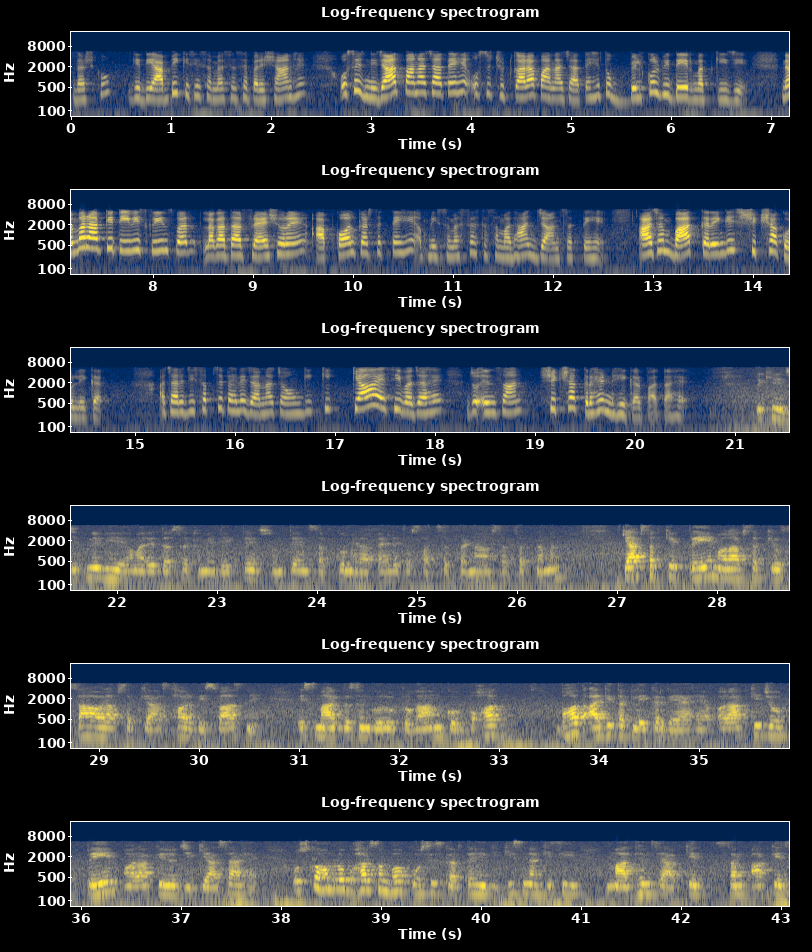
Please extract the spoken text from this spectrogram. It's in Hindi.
दर्शकों, यदि आप भी किसी समस्या से परेशान हैं उससे निजात पाना चाहते हैं उससे छुटकारा पाना चाहते हैं तो बिल्कुल भी देर मत कीजिए। नंबर आपके टीवी स्क्रीन पर लगातार फ्लैश हो रहे हैं, आप कॉल कर सकते हैं, अपनी समस्या का समाधान जान सकते हैं। आज हम बात करेंगे शिक्षा को लेकर। आचार्य जी, सबसे पहले जानना चाहूँगी कि क्या ऐसी वजह है जो इंसान शिक्षा ग्रहण नहीं कर पाता है? देखिए जितने भी हमारे दर्शक हमें देखते हैं सुनते हैं सबको मेरा पहले तो सत सत प्रणाम सत सत नमन। कि आप सबके प्रेम और आप सबके उत्साह और आप सबकी आस्था और विश्वास ने इस मार्गदर्शन गुरु प्रोग्राम को बहुत बहुत आगे तक लेकर गया है और आपकी जो प्रेम और आपकी जो जिज्ञासा है उसको हम लोग हर संभव कोशिश करते हैं कि किसी ना किसी माध्यम से आपके सम, आपके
